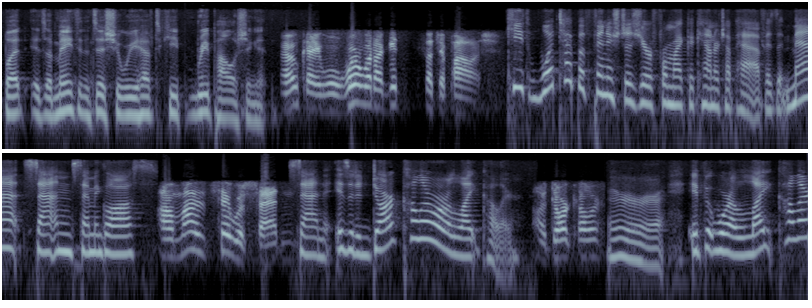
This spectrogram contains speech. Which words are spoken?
But it's a maintenance issue where you have to keep repolishing it. Okay. Well, where would I get such a polish. Keith, what type of finish does your Formica countertop have? Is it matte, satin, semi-gloss? Um, I'd say it was satin. Satin. Is it a dark color or a light color? A dark color. Urgh. If it were a light color,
